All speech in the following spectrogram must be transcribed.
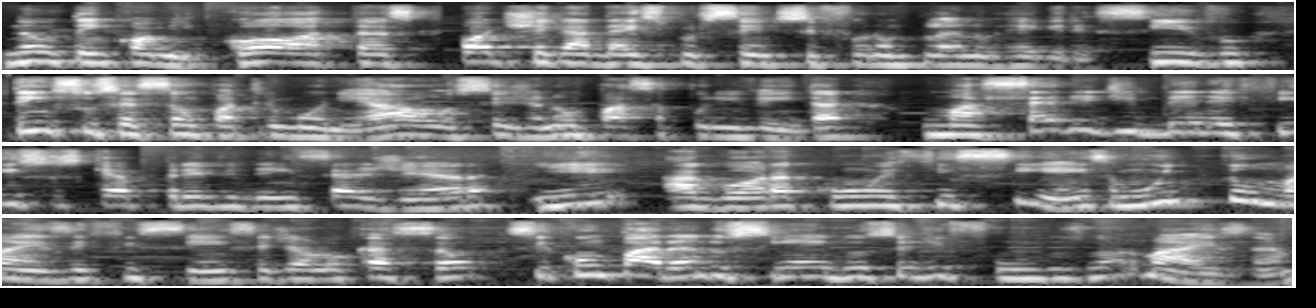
não tem come cotas, pode chegar a 10% se for um plano regressivo, tem sucessão patrimonial, ou seja, não passa por inventar, uma série de benefícios que a Previdência gera e agora com eficiência, muito mais eficiência de alocação, se comparando sim à indústria de fundos normais, né?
